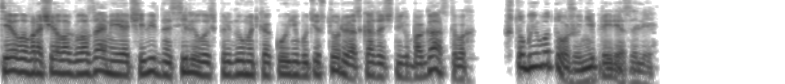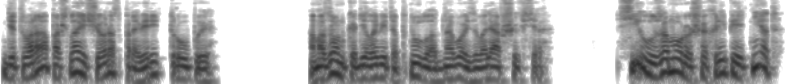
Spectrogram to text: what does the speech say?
Тело вращало глазами и, очевидно, силилось придумать какую-нибудь историю о сказочных богатствах, чтобы его тоже не прирезали. Детвора пошла еще раз проверить трупы. Амазонка деловито пнула одного из валявшихся. Силу заморыша хрипеть нет,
